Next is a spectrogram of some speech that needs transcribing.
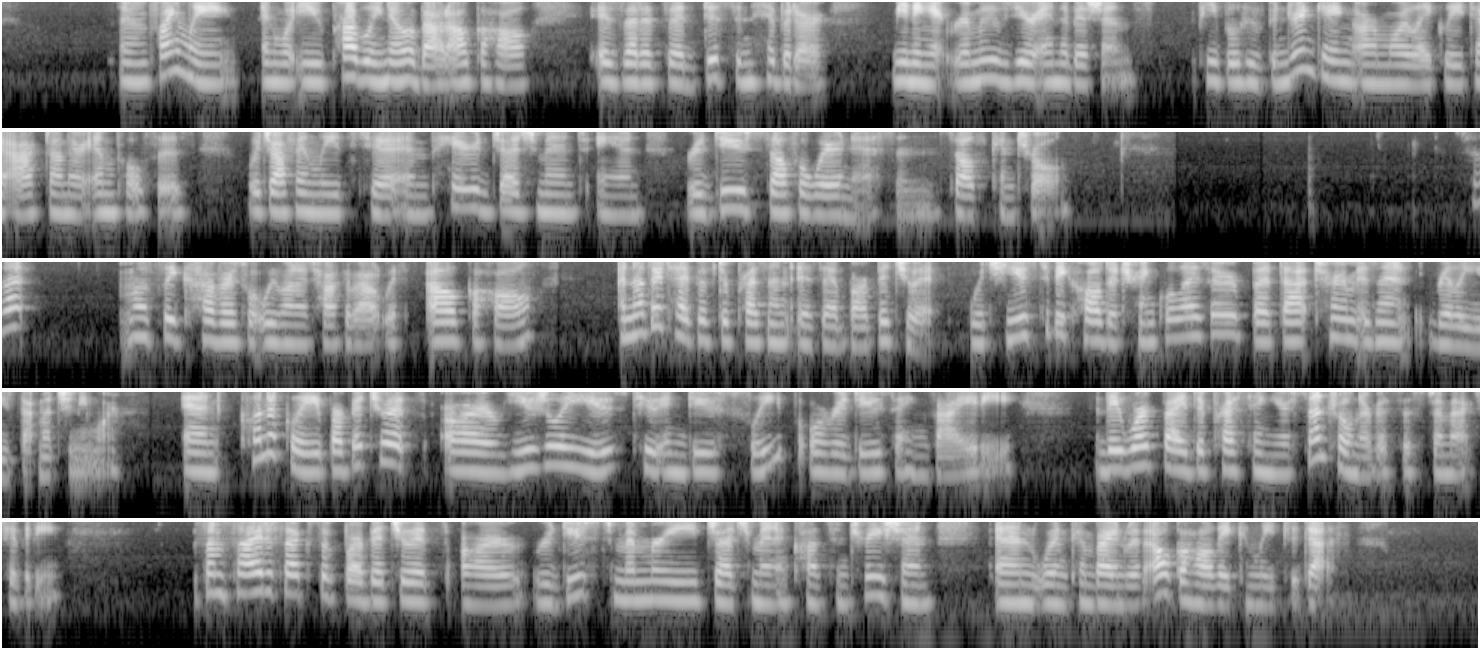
And finally, and what you probably know about alcohol, is that it's a disinhibitor, meaning it removes your inhibitions. People who've been drinking are more likely to act on their impulses, which often leads to impaired judgment and reduced self-awareness and self-control. So that mostly covers what we want to talk about with alcohol. Another type of depressant is a barbiturate, which used to be called a tranquilizer, but that term isn't really used that much anymore. And clinically, barbiturates are usually used to induce sleep or reduce anxiety. They work by depressing your central nervous system activity. Some side effects of barbiturates are reduced memory, judgment, and concentration, and when combined with alcohol, they can lead to death.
